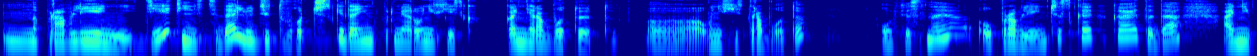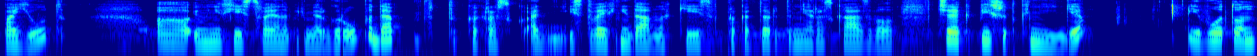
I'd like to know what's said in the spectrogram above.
направлений деятельности, да, люди творческие, да, они, например, у них есть, они работают, а, у них есть работа офисная, управленческая какая-то, да, они поют, а, и у них есть своя, например, группа, да, как раз из твоих недавних кейсов, про которые ты мне рассказывала. Человек пишет книги, и вот он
